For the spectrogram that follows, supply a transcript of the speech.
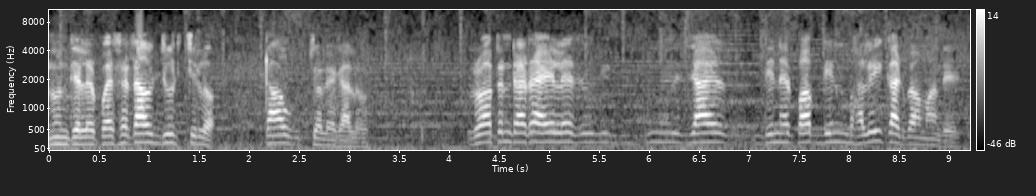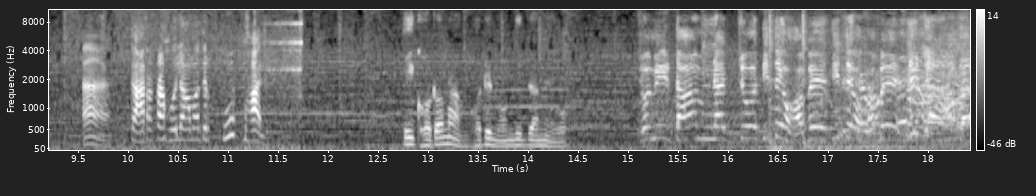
নুন তেলের পয়সাটাও জুটছিল তাও চলে গেল। রতন টাটা এলে যায় দিনের পর দিন ভালোই কাটবে আমাদের। হ্যাঁ। টাটাটা হলে আমাদের খুব ভালো। এই ঘটনা ঘটে নন্দীগ্রামেও। জমির দাম ন্যায্য দিতে হবে দিতে হবে দিতে হবে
